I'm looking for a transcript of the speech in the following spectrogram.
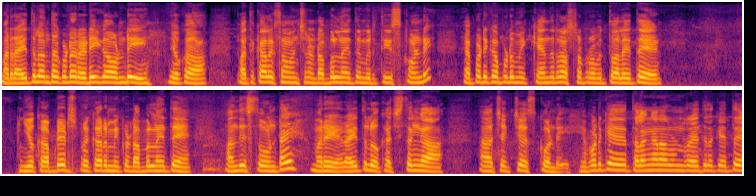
మరి రైతులంతా కూడా రెడీగా ఉండి ఈ యొక్క పథకాలకు సంబంధించిన డబ్బులను అయితే మీరు తీసుకోండి. ఎప్పటికప్పుడు మీకు కేంద్ర రాష్ట్ర ప్రభుత్వాలు అయితే ఈ యొక్క అప్డేట్స్ ప్రకారం మీకు డబ్బులను అయితే అందిస్తూ ఉంటాయి. మరి రైతులు ఖచ్చితంగా చెక్ చేసుకోండి. ఇప్పటికే తెలంగాణలో ఉన్న రైతులకైతే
